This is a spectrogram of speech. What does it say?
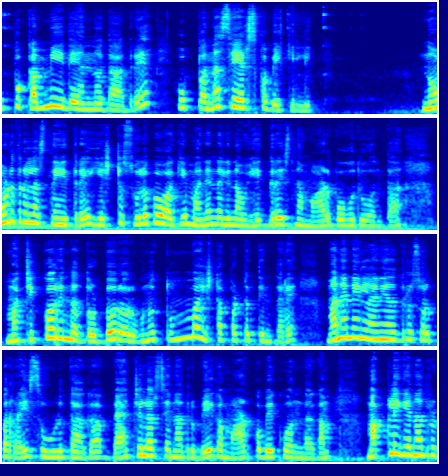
ಉಪ್ಪು ಕಮ್ಮಿ ಇದೆ ಅನ್ನೋದಾದರೆ ಉಪ್ಪನ್ನು ಸೇರಿಸ್ಕೋಬೇಕಿಲ್ಲಿ. ನೋಡಿದ್ರಲ್ಲ ಸ್ನೇಹಿತರೆ, ಎಷ್ಟು ಸುಲಭವಾಗಿ ಮನೆಯಲ್ಲಿ ನಾವು ಹೆಗ್ ರೈಸ್ನ ಮಾಡಬಹುದು ಅಂತ. ಮ ಚಿಕ್ಕೋರಿಂದ ದೊಡ್ಡೋರವ್ರಿಗೂ ತುಂಬ ಇಷ್ಟಪಟ್ಟು ತಿಂತಾರೆ. ಮನೆಯಲ್ಲಿ ಏನಾದರೂ ಸ್ವಲ್ಪ ರೈಸ್ ಉಳಿದಾಗ ಬ್ಯಾಚುಲರ್ಸ್ ಏನಾದರೂ ಬೇಗ ಮಾಡ್ಕೋಬೇಕು ಅಂದಾಗ ಮಕ್ಕಳಿಗೆ ಏನಾದರೂ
